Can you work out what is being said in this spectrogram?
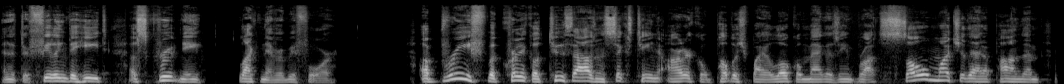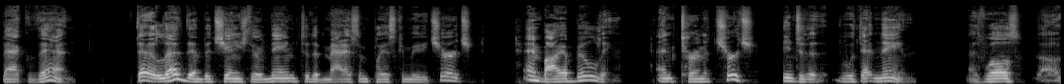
and that they're feeling the heat of scrutiny like never before. A brief but critical 2016 article published by a local magazine brought so much of that upon them back then that it led them to change their name to the Madison Place Community Church and buy a building and turn a church into the with that name, as well as uh,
